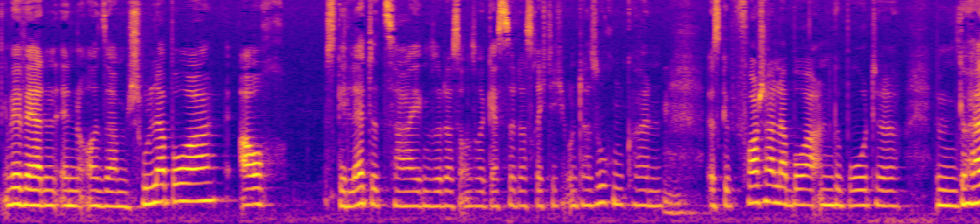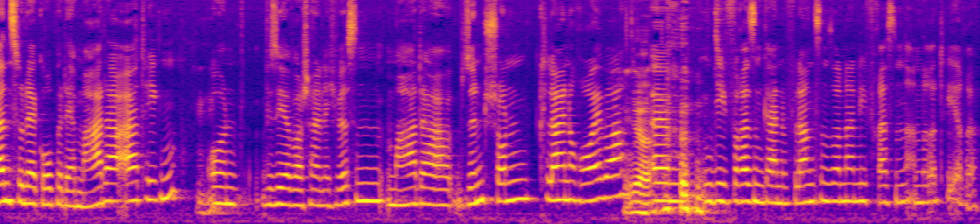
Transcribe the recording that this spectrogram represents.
Wir werden in unserem Schullabor auch Skelette zeigen, sodass unsere Gäste das richtig untersuchen können. Mhm. Es gibt Forscherlaborangebote, ähm, gehören zu der Gruppe der Marderartigen. Mhm. Und wie Sie ja wahrscheinlich wissen, Marder sind schon kleine Räuber. Ja. Ähm, die fressen keine Pflanzen, sondern die fressen andere Tiere.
